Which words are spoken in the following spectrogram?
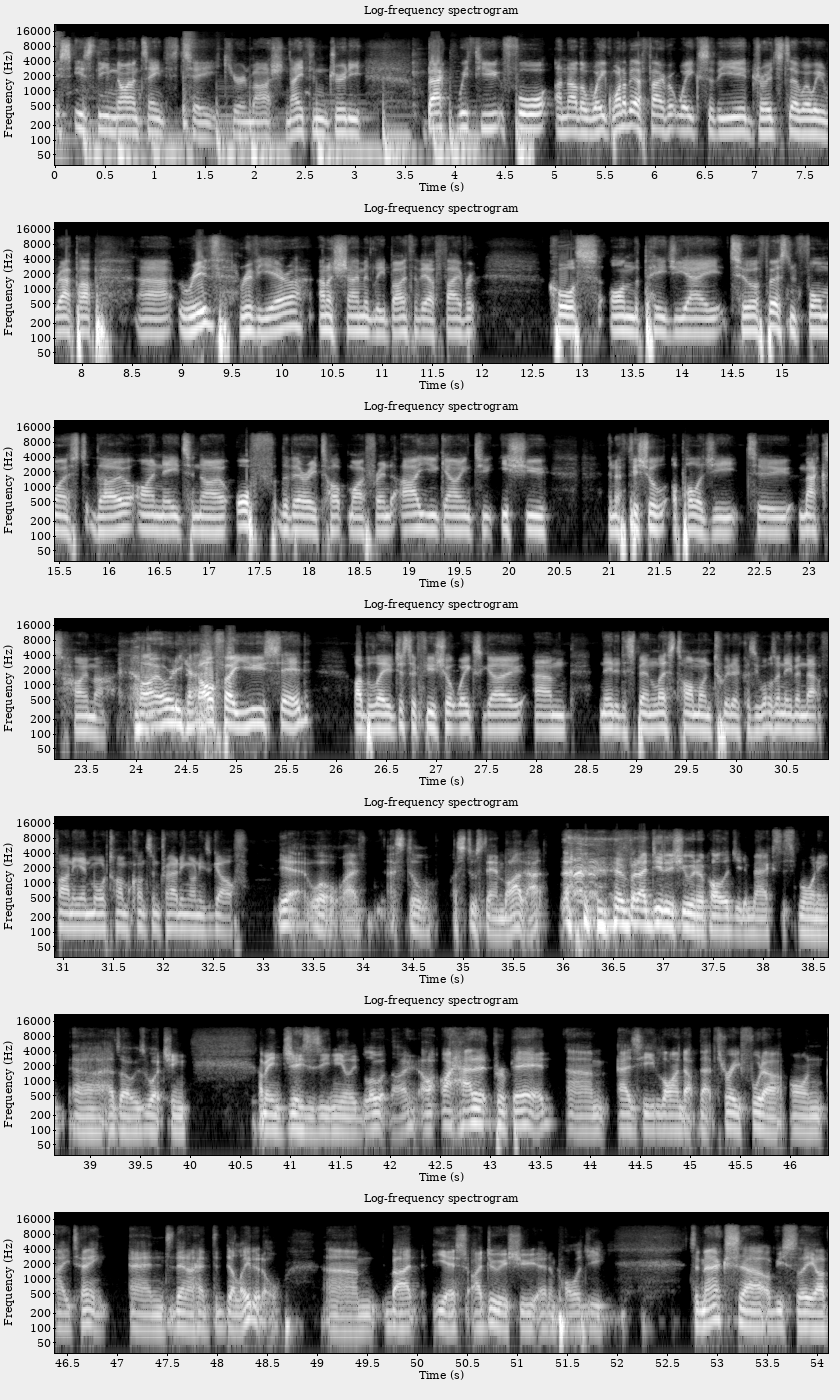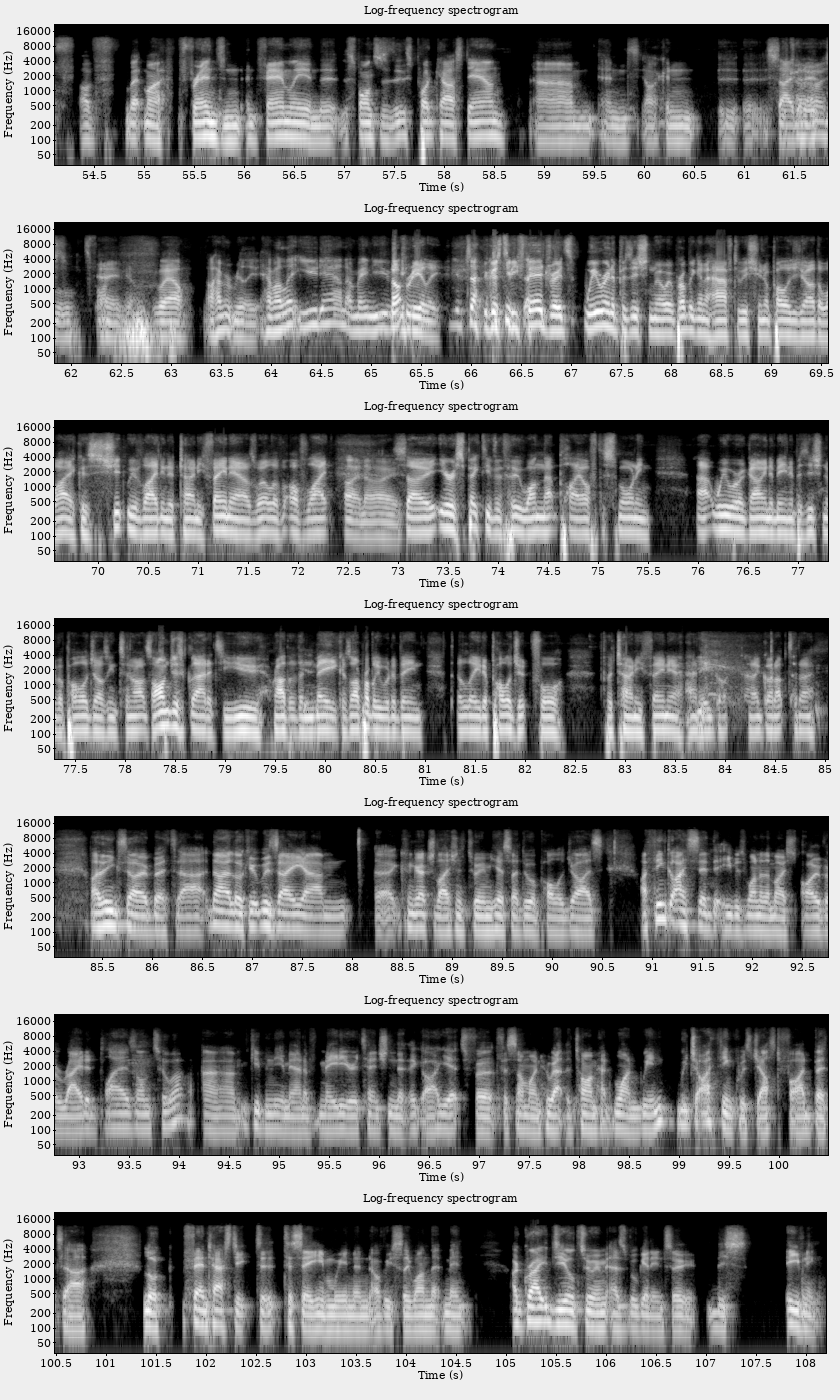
This is the 19th tee. Kieran Marsh, Nathan Drudy, back with you for another week. One of our favourite weeks of the year, Drudster, where we wrap up uh, Riv, Riviera, unashamedly both of our favourite course on the PGA Tour. First and foremost, though, I need to know off the very top, my friend, are you going to issue an official apology to Max Homa? I already have. Golfer, you said I believe, just a few short weeks ago, um, needed to spend less time on Twitter because he wasn't even that funny and more time concentrating on his golf. Yeah, well, I, I still I still stand by that, but I did issue an apology to Max this morning uh, as I was watching. I mean, Jesus, he nearly blew it though. I, I had it prepared um, as he lined up that three footer on 18, and then I had to delete it all. Um, but yes, I do issue an apology to Max. Uh, obviously, I've I've let my friends and, and family and the, the, sponsors of this podcast down, um, and I can uh, uh say that it will, uh, well, I haven't really. Have I let you down? I mean, you not really, because to be fair, Dreads, we were in a position where we're probably going to have to issue an apology either way because shit we've laid into Tony Finau as well of, of late. I know. So, irrespective of who won that playoff this morning, uh, we were going to be in a position of apologising tonight. So I'm just glad it's you rather than yeah. me because I probably would have been the lead apologist for for Tony Finau had he got uh, got up today. I think so, but uh, no, look, it was a um, uh, congratulations to him. Yes, I do apologise. I think I said that he was one of the most overrated players on tour, um, given the amount of media attention that the guy gets for for someone who at the time had one win, which I think was justified. But uh, look, fantastic to to see him win, and obviously one that meant a great deal to him, as we'll get into this evening.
